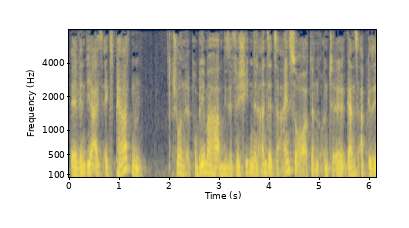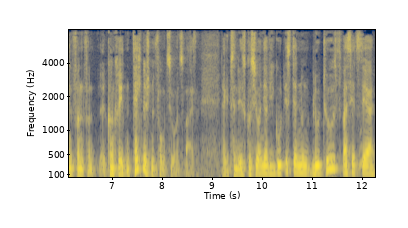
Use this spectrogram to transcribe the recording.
Äh, wenn wir als Experten schon Probleme haben, diese verschiedenen Ansätze einzuordnen und äh, ganz abgesehen von, von konkreten technischen Funktionsweisen. Da gibt es eine Diskussion, ja, wie gut ist denn nun Bluetooth, was jetzt der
